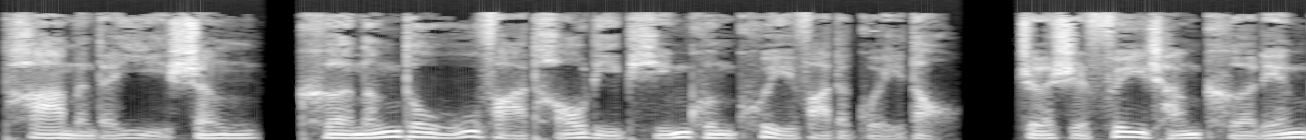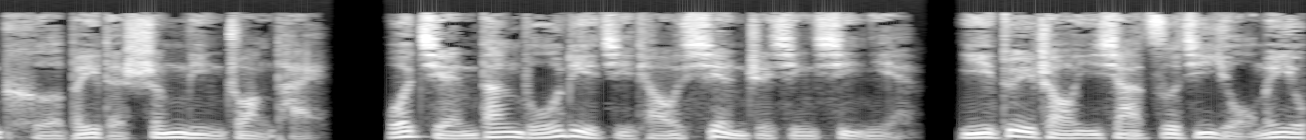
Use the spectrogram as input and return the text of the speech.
他们的一生。可能都无法逃离贫困匮乏的轨道，这是非常可怜可悲的生命状态。我简单罗列几条限制性信念，你对照一下自己有没有。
